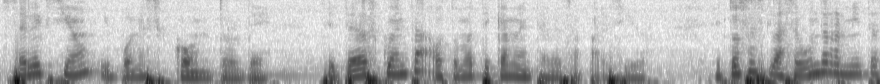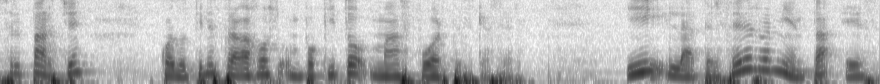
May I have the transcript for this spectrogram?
selección y pones control D. Si te das cuenta, automáticamente ha desaparecido. Entonces la segunda herramienta es el parche cuando tienes trabajos un poquito más fuertes que hacer. Y la tercera herramienta es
